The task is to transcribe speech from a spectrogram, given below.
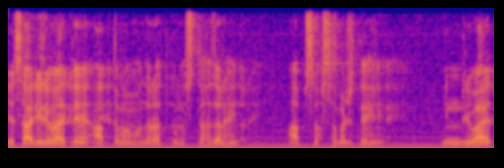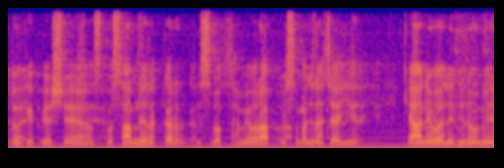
ये सारी रिवायतें आप तमाम हजरात को मुस्तर हैं आप सब समझते हैं इन रिवायतों के पेश उसको सामने रखकर इस वक्त हमें और आपको समझना चाहिए कि आने वाले दिनों में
